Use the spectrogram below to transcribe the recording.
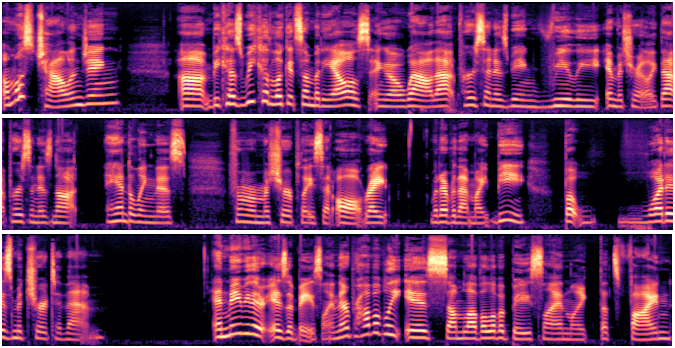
almost challenging um, because we could look at somebody else and go, wow, that person is being really immature. Like that person is not handling this from a mature place at all, right? Whatever that might be. But what is mature to them? And maybe there is a baseline. There probably is some level of a baseline. Like, that's fine.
